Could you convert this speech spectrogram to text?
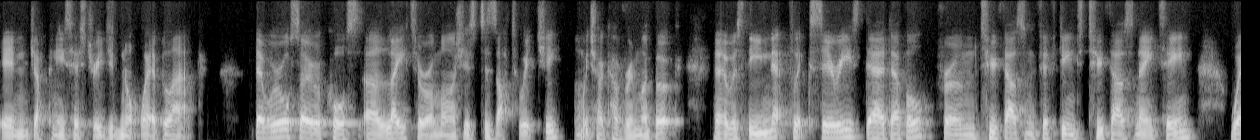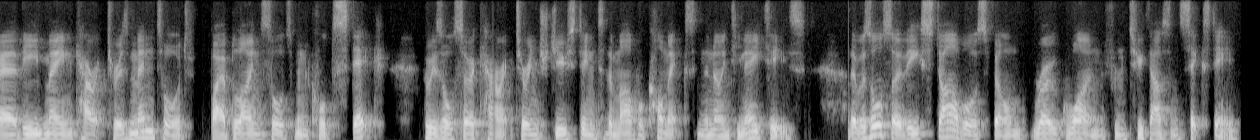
in Japanese history did not wear black. There were also, of course, uh, later homages to Zatoichi, which I cover in my book. There was the Netflix series Daredevil from 2015 to 2018, where the main character is mentored by a blind swordsman called Stick, who is also a character introduced into the Marvel Comics in the 1980s. There was also the Star Wars film Rogue One from 2016,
